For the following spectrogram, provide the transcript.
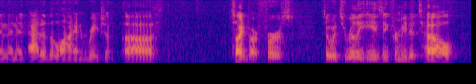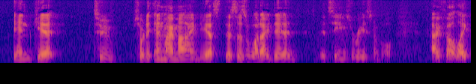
and then it added the line region uh, sidebar first. So it's really easy for me to tell in Git to sort of in my mind, yes, this is what I did. It seems reasonable. I felt like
